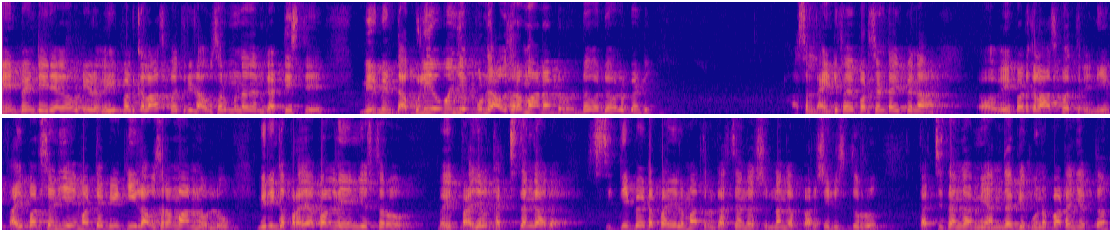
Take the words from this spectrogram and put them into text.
మెయిన్ పాయింట్ ఏరియా కాబట్టి ఇక్కడ వెయ్యి పడకల ఆసుపత్రి అవసరం ఉన్నదని గట్టిస్తే మీరు మీరు డబ్బులు ఇవ్వమని చెప్పుండే అవసరమా అని అంటారు డెవ- డెవలప్మెంట్? అసలు నైంటీ ఫైవ్ పర్సెంట్ అయిపోయిన వేపడకల ఆసుపత్రిని ఫైవ్ పర్సెంట్ చేయమంటే మీకు ఇలా అవసరమా అన్నోళ్ళు? మీరు ఇంకా ప్రజాపాలన ఏం చేస్తారో? మరి ప్రజలు ఖచ్చితంగా సిద్దిపేట ప్రజలు మాత్రం ఖచ్చితంగా క్షుణ్ణంగా పరిశీలిస్తుర్రు. ఖచ్చితంగా మీ అందరికీ గుణపాఠం చెప్తాం.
